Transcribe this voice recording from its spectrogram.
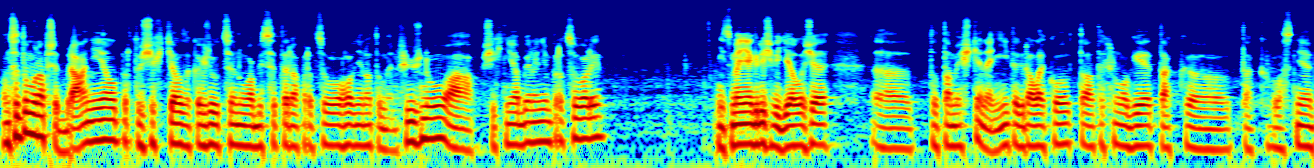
On se tomu napřed bránil, protože chtěl za každou cenu, aby se teda pracovalo hlavně na tom Enfusionu a všichni, aby na něm pracovali. Nicméně, když viděl, že eh, to tam ještě není tak daleko, ta technologie, tak, eh, tak vlastně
